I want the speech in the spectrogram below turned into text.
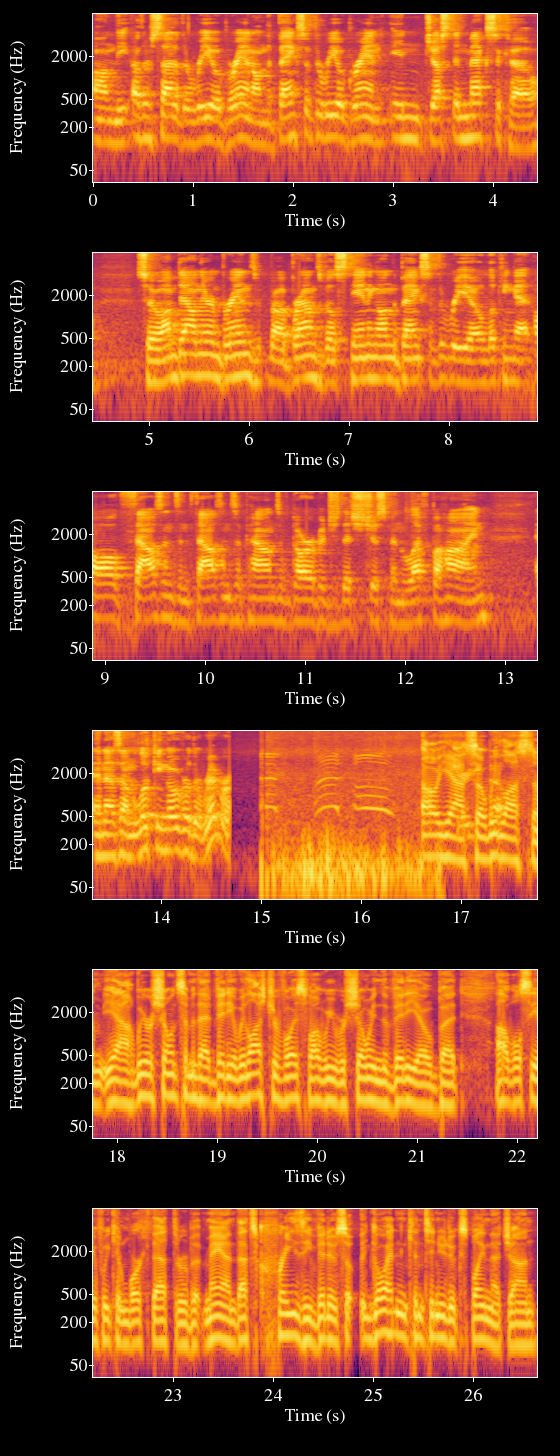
on the other side of the Rio Grande, on the banks of the Rio Grande, in just in Mexico. So I'm down there in uh, Brownsville, standing on the banks of the Rio, looking at all thousands and thousands of pounds of garbage that's just been left behind. And as I'm looking over the river, Oh yeah, so we lost him. Yeah, we were showing some of that video. We lost your voice while we were showing the video, but uh, we'll see if we can work that through. But man, that's crazy video. So go ahead and continue to explain that, John.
